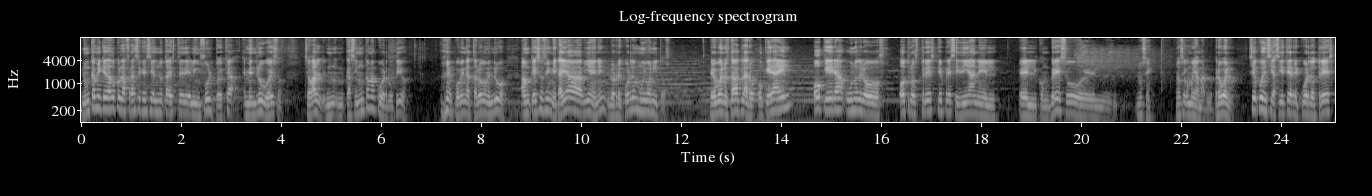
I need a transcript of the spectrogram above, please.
Nunca me he quedado con la frase que decía el nota este del insulto Es que ah, Mendrugo eso Chaval, casi nunca me acuerdo, tío. Pues venga, hasta luego, Mendrugo. Aunque eso sí, me caía bien, ¿eh? Los recuerdos muy bonitos. Pero bueno, estaba claro O que era él O que era uno de los otros tres que presidían el, el congreso El... No sé No sé cómo llamarlo. Pero bueno Secuencia 7, recuerdo 3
